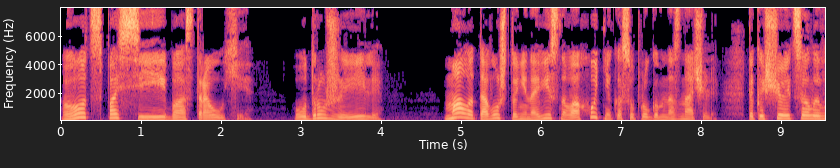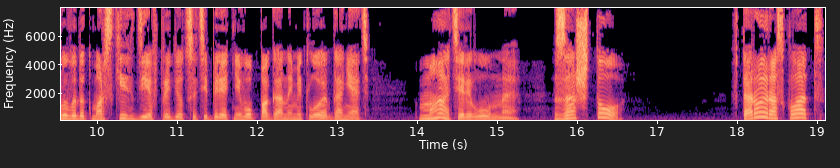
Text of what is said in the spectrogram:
Вот спасибо, остроухие. Удружили. Мало того, что ненавистного охотника супругом назначили, так еще и целый выводок морских дев придется теперь от него поганой метлой отгонять. Матерь лунная, за что? Второй расклад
